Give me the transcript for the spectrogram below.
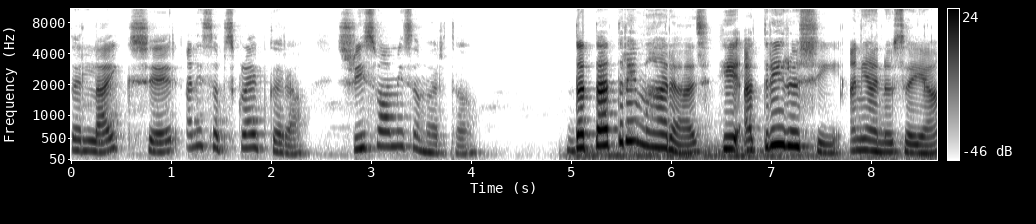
तर लाईक शेअर आणि सबस्क्राईब करा. श्री स्वामी समर्थ. दत्तात्रय महाराज हे अत्री ऋषी आणि अनुसया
